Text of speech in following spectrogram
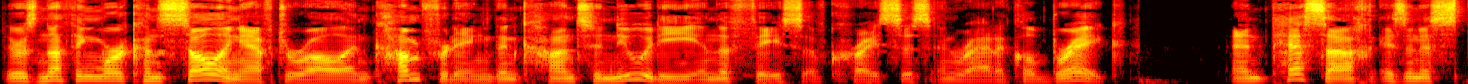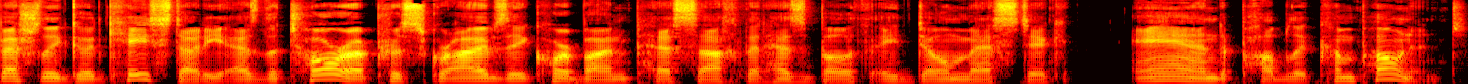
There is nothing more consoling, after all, and comforting than continuity in the face of crisis and radical break. And Pesach is an especially good case study, as the Torah prescribes a Korban Pesach that has both a domestic and public component.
